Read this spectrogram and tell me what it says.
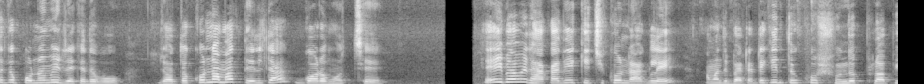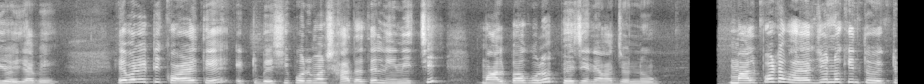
থেকে পনেরো মিনিট রেখে দেবো। যতক্ষণ না আমার তেলটা গরম হচ্ছে। এইভাবে ঢাকা দিয়ে কিছুক্ষণ রাখলে আমাদের ব্যাটারটা কিন্তু খুব সুন্দর ফ্লপি হয়ে যাবে। এবার একটি কড়াইতে একটু বেশি পরিমাণ সাদা তেল নিয়ে নিচ্ছি মালপোয়াগুলো ভেজে নেওয়ার জন্য। মালপোয়াটা ভাজার জন্য কিন্তু একটু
